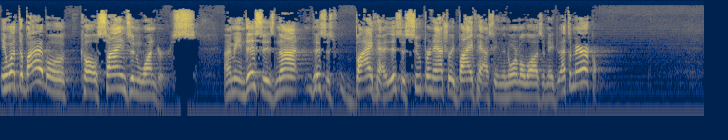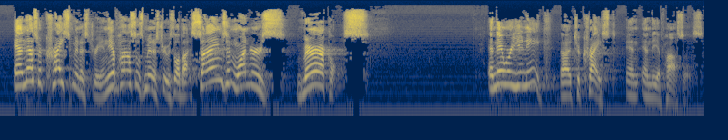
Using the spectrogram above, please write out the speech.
in what the Bible calls signs and wonders. I mean, this is not, this is bypass, this is supernaturally bypassing the normal laws of nature. That's a miracle. And that's what Christ's ministry and the apostles' ministry was all about signs and wonders, miracles. And they were unique uh, to Christ and, and the apostles.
